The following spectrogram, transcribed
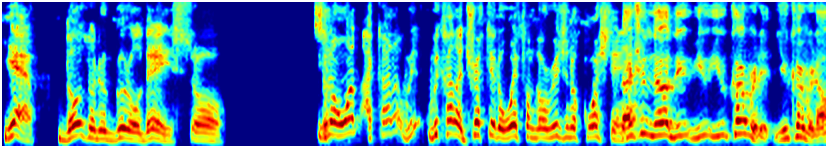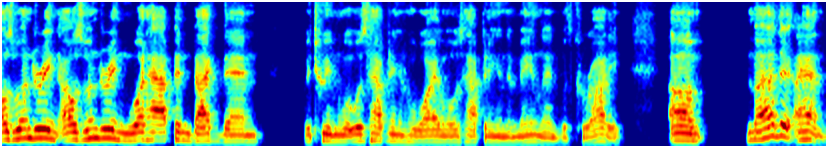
yeah, those are the good old days. So so, you know what? I kind of we, we kind of drifted away from the original question. Actually, yeah? no, you you covered it. You covered. It. I was wondering. I was wondering what happened back then between what was happening in Hawaii and what was happening in the mainland with karate. Um, my other, I had,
